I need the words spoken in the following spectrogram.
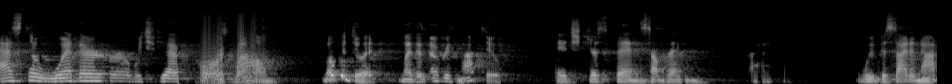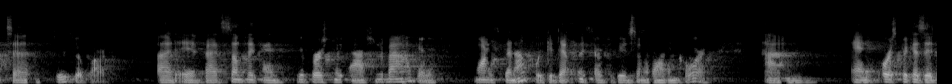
as to whether we should do have core as well, I'm open to it. Like, there's no reason not to. It's just been something uh, we've decided not to do so far. But if that's something that you're personally passionate about or want to spin up, we could definitely start to do some of that in core. Um, and of course, because it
